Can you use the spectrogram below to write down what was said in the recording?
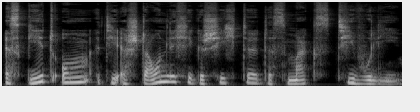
Es geht um die erstaunliche Geschichte des Max Tivoli.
